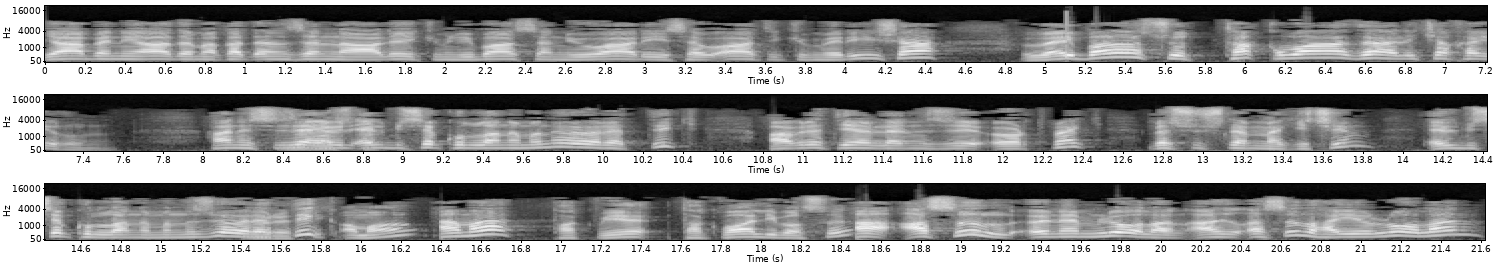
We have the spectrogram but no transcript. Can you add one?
Ya beni Adem'e kad enzelna aleyküm libasen yuvari sevatikum ve rişa ve libasut takva zalike hayrun. Hani size el- elbise kullanımını öğrettik. Avret yerlerinizi örtmek ve süslenmek için elbise kullanımınızı öğrettik. Öğrettik ama Ama takviye takva libası Ha, asıl önemli olan, asıl hayırlı olan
